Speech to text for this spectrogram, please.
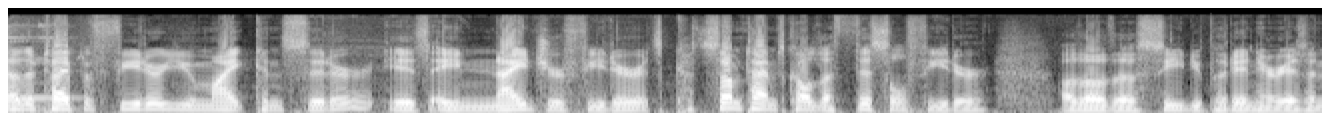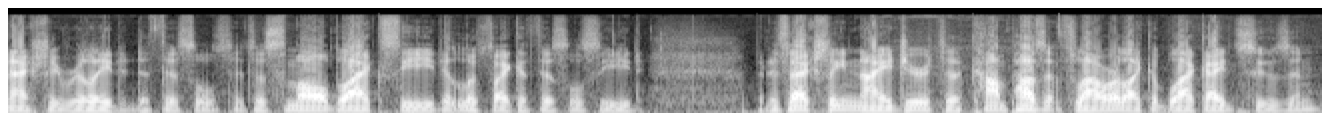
Another type of feeder you might consider is a Niger feeder. It's sometimes called a thistle feeder, although the seed you put in here isn't actually related to thistles. It's a small black seed. It looks like a thistle seed, but it's actually Niger. It's a composite flower like a black-eyed Susan.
